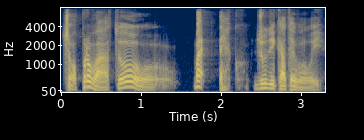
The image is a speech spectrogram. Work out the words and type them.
ci ho provato, beh, ecco, giudicate voi.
